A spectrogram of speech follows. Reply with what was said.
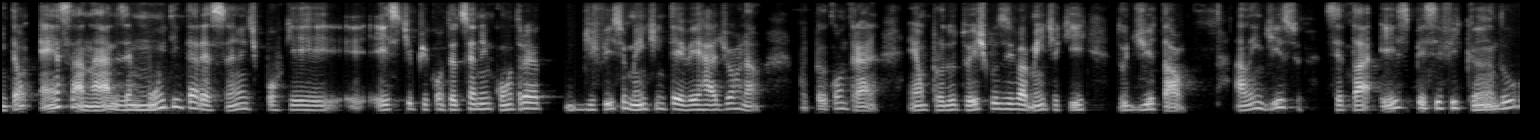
Então, essa análise é muito interessante porque esse tipo de conteúdo você não encontra dificilmente em TV, rádio, jornal. Muito pelo contrário, é um produto exclusivamente aqui do digital. Além disso, você está especificando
